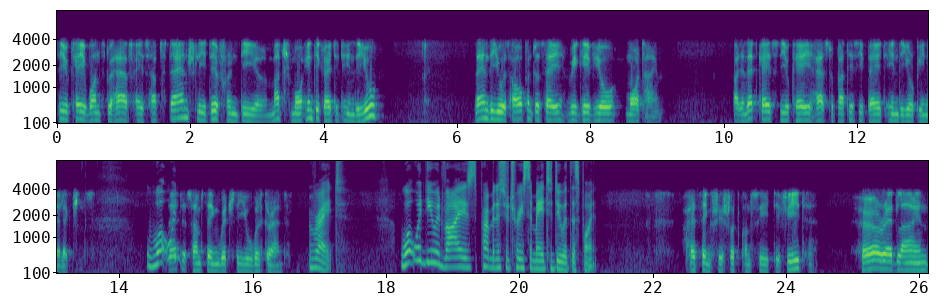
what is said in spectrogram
the UK wants to have a substantially different deal, much more integrated in the EU, then the EU is open to say, we give you more time. But in that case, the UK has to participate in the European elections. What would... That is something which the EU will grant. Right. What would you advise Prime Minister Theresa May to do at this point? I think she should concede defeat. Her red lines,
